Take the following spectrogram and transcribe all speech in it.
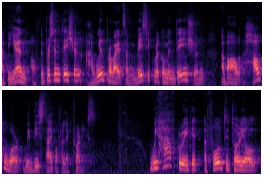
At the end of the presentation, I will provide some basic recommendation about how to work with this type of electronics. We have created a full tutorial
